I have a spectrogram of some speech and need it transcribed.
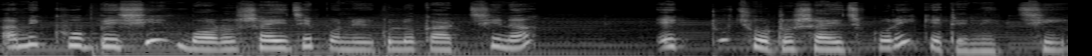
আমি খুব বেশি বড় সাইজে পনিরগুলো কাটছি না, একটু ছোট সাইজ করেই কেটে নিচ্ছি।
